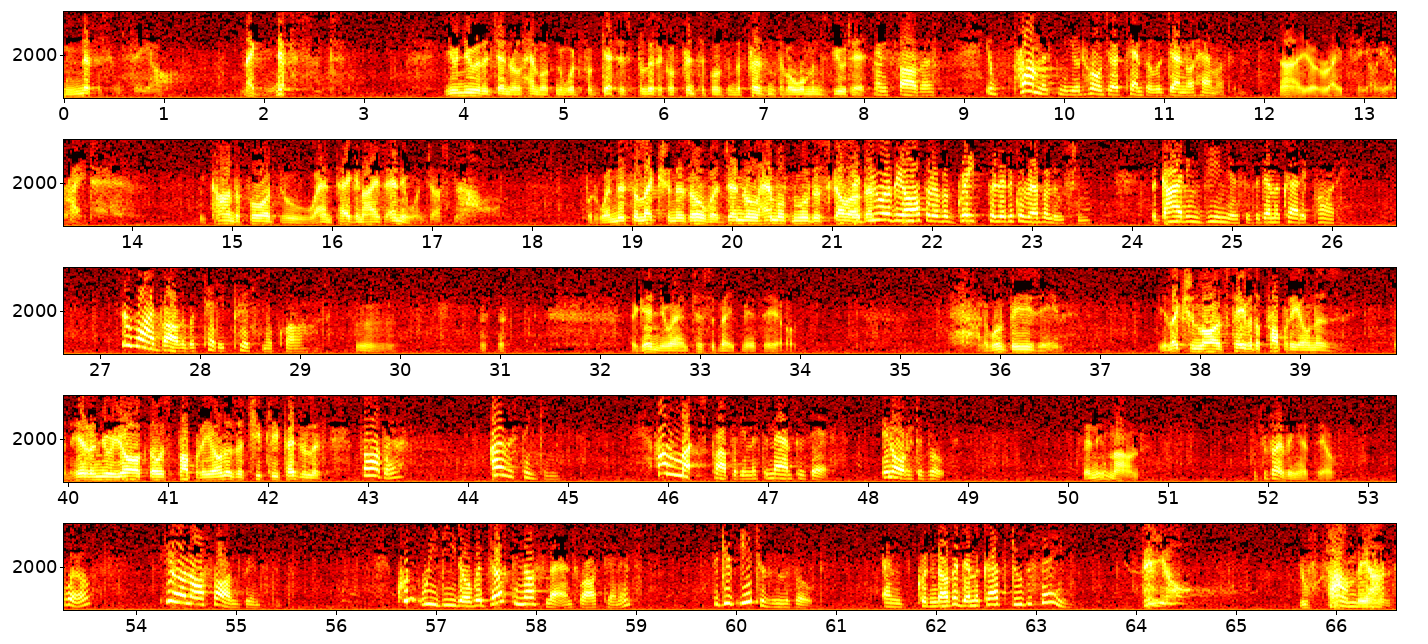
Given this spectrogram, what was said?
Magnificent, Theo. Magnificent. You knew that General Hamilton would forget his political principles in the presence of a woman's beauty. And Father, you promised me you'd hold your temper with General Hamilton. Ah, you're right, Theo, you're right. We can't afford to antagonize anyone just now. But when this election is over, General Hamilton will discover That that. you are the author of a great political revolution, the guiding genius of the Democratic Party. So why bother with petty personal quarrels? Hmm. Again, you anticipate me, Theo. But it won't be easy. The election laws favor the property owners. And here in New York, those property owners are chiefly Federalists. Father, I was thinking, how much property must a man possess in order to vote? Any amount. What are you driving at, Theo? Well, here on our farm, for instance. Couldn't we deed over just enough land to our tenants to give each of them the vote? And couldn't other Democrats do the same? Theo! You found the answer.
